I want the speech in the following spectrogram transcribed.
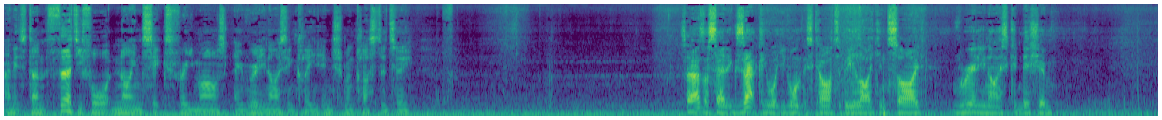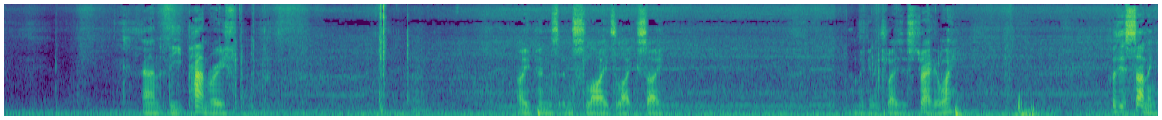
And it's done 34,963 miles, a really nice and clean instrument cluster too. So as I said, exactly what you'd want this car to be like inside. Really nice condition. And the pan roof opens and slides like so. And we're going to close it straight away. Because it's sunning,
